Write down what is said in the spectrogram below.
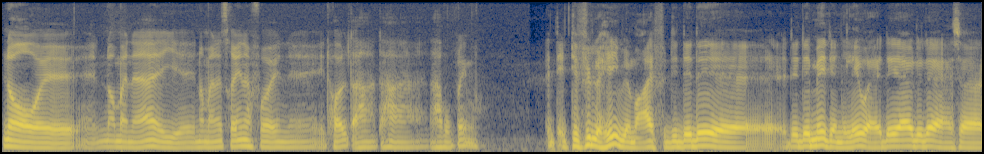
når, øh, når, man er i, øh, når man er træner for en, øh, et hold, der har, der har, der har problemer? Det, det fylder helt vildt meget, fordi det er det, det, det medierne lever af. Det er jo det der, altså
